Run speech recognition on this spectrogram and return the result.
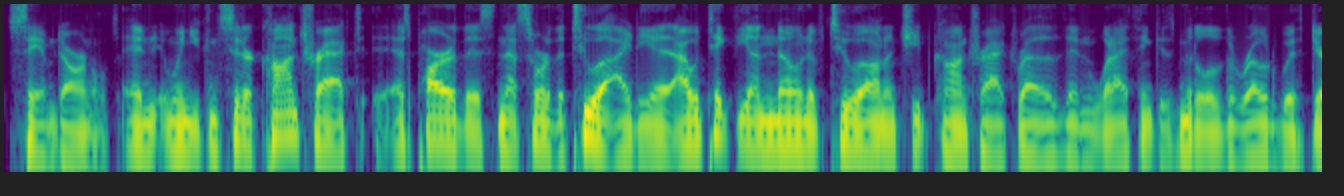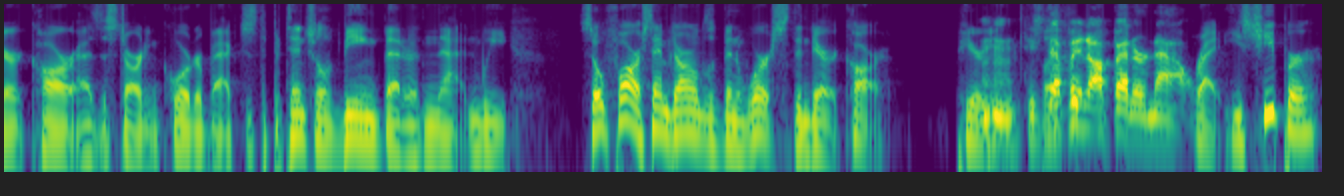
Sam Darnold. And when you consider contract as part of this, and that's sort of the Tua idea, I would take the unknown of Tua on a cheap contract rather than what I think is middle of the road with Derek Carr as a starting quarterback. Just the potential of being better than that. And we, so far, Sam Darnold has been worse than Derek Carr. Period. Mm-hmm. He's but, definitely not better now. Right. He's cheaper.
